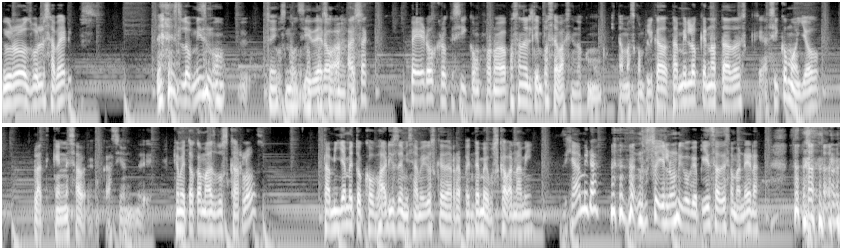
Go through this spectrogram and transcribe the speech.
y luego los vuelves a ver y pues es lo mismo. Sí, los no- no considero, ajá, exacto. Pero creo que sí, conforme va pasando el tiempo se va haciendo como un poquito más complicado. También lo que he notado es que así como yo platiqué en esa ocasión de que me toca más buscarlos, también ya me tocó varios de mis amigos que de repente me buscaban a mí. Dije, ah, mira, no soy el único que piensa de esa manera.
